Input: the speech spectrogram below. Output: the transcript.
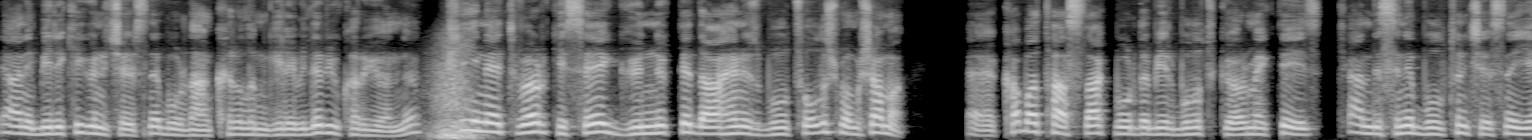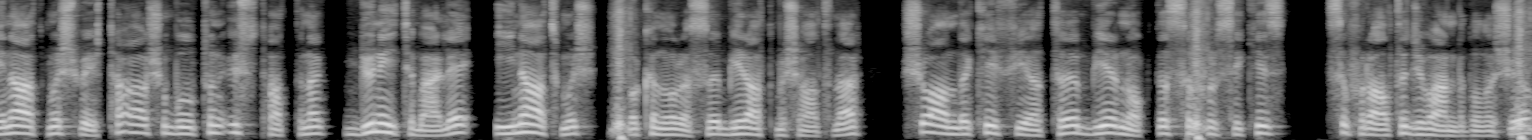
Yani 1-2 gün içerisinde buradan kırılım gelebilir yukarı yönlü. P Network ise günlükte daha henüz bulutu oluşmamış ama e, kaba taslak burada bir bulut görmekteyiz. Kendisini bulutun içerisine yeni atmış ve ta şu bulutun üst hattına dün itibariyle iğne atmış. Bakın orası 1.66'lar. Şu andaki fiyatı 1.0806 civarında dolaşıyor.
